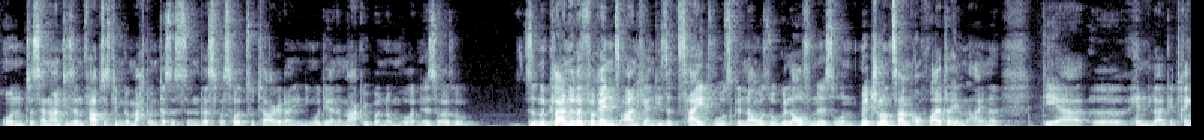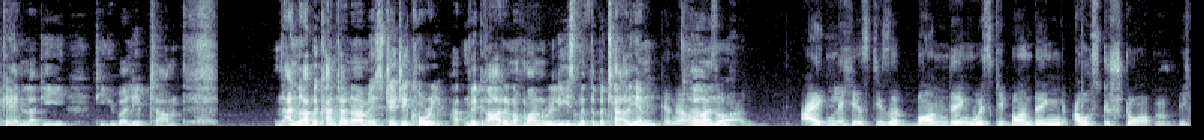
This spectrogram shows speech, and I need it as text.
Und das anhand diesem Farbsystem gemacht und das ist dann das, was heutzutage dann in die moderne Marke übernommen worden ist. Also so eine kleine Referenz eigentlich an diese Zeit, wo es genau so gelaufen ist. Und Mitchell und Son auch weiterhin eine der äh, Händler, Getränkehändler, die, die überlebt haben. Ein anderer bekannter Name ist JJ Corey. Hatten wir gerade noch mal ein Release mit The Battalion. Genau, ähm, also eigentlich ist diese Bonding, Whisky Bonding ausgestorben. Ich,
